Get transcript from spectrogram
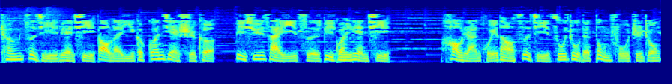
称自己练气到了一个关键时刻，必须再一次闭关练气。浩然回到自己租住的洞府之中，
